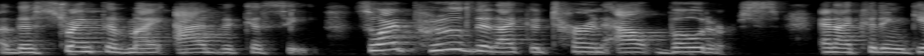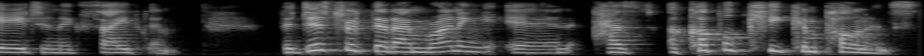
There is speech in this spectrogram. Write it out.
uh, the strength of my advocacy. So I proved that I could turn out voters and I could engage and excite them. The district that I'm running in has a couple key components.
